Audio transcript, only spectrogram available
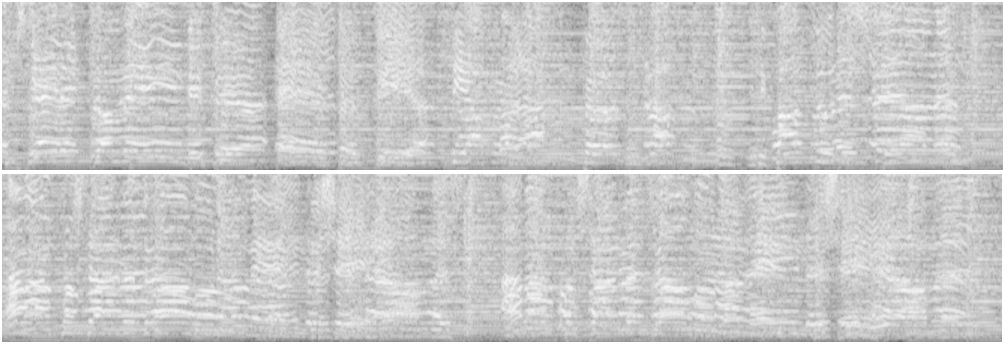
dem Select zum Ende für FM4. Die Apparaten, Börsen, Drachen und die Fahrt zu den Sternen. Am Anfang stand der Traum und am Ende steht Hermes. Am Anfang stand der Traum und am Ende steht Hermes.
